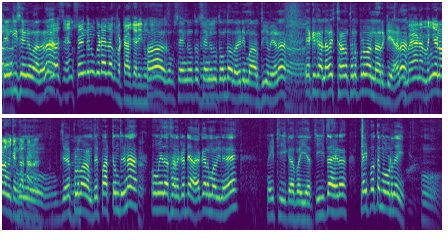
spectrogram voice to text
ਸਿੰਘ ਹੀ ਸਿੰਘ ਮਾਰ ਹਨਾ? ਇਹਦਾ ਸਿੰਘ ਸਿੰਘ ਨੂੰ ਕਿਹੜਾ ਲੱਕ ਵੱਟਾ ਵਿਚਾਰੀ ਨੂੰ ਹਾਂ ਸਿੰਘ ਨੂੰ ਤਾਂ ਸਿੰਘ ਨੂੰ ਤਾਂ ਹੁੰਦਾ ਹੁੰਦਾ ਜਿਹੜੀ ਮਾਰਦੀ ਹੋਵੇ ਹਨਾ? ਇੱਕ ਗੱਲ ਆ ਬਈ ਥਣ ਥਣ ਭਲਵਾਨਾਂ ਵਰਗੇ ਆ ਹਨਾ? ਮੈਂ ਨਾ ਮਈਆਂ ਨਾਲੋਂ ਵੀ ਚੰਗਾ ਖਾਣਾ ਹੂੰ, ਜਿਵੇਂ ਭਲਵਾਨ ਦੇ ਪੱਟ ਹੁੰਦੇ ਨਾ ਉਵੇਂ ਦਾ ਥਣ ਕੱਢਿਆ ਹੋਇਆ ਕਰਮ ਵਾਲੀ ਨੇ ਹੈ? ਨਹੀਂ ਠੀਕ ਆ ਬਾਈ ਯਾਰ ਚੀਜ਼ ਤਾਂ ਹੈ ਨਾ। ਨਹੀਂ ਪੁੱਤ ਮੋੜ ਲਈ। ਹੂੰ।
